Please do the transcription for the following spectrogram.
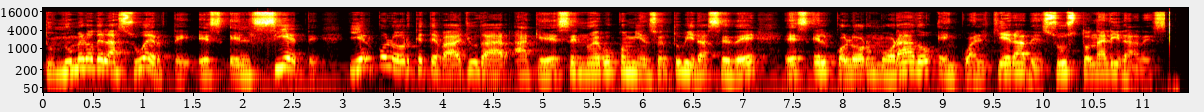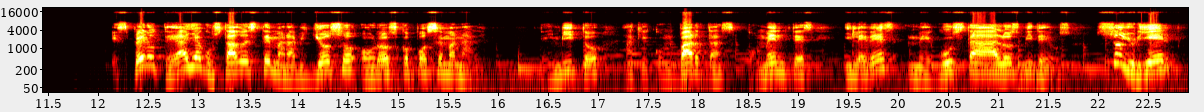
Tu número de la suerte es el 7 y el color que te va a ayudar a que ese nuevo comienzo en tu vida se dé es el color morado en cualquiera de sus tonalidades. Espero te haya gustado este maravilloso horóscopo semanal. Te invito a que compartas, comentes y le des me gusta a los videos. Soy Uriel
